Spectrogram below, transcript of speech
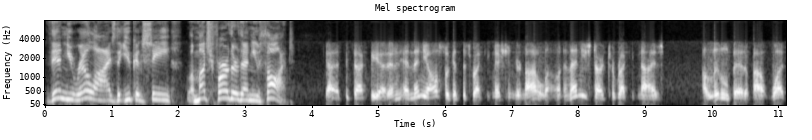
then you realize that you can see much further than you thought. Yeah, that's exactly it. And and then you also get this recognition you're not alone, and then you start to recognize a little bit about what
